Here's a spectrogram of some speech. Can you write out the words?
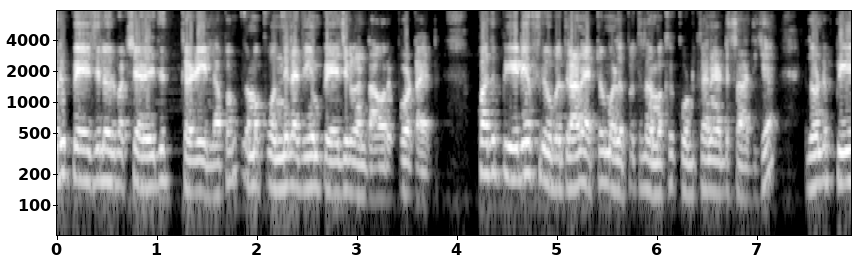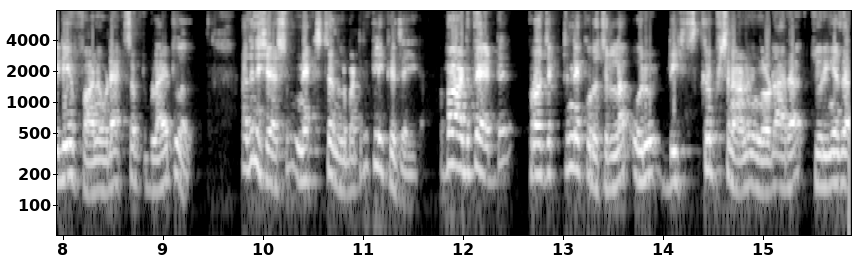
ഒരു പേജിൽ ഒരു പക്ഷേ എഴുതി കഴിയില്ല. അപ്പം നമുക്ക് ഒന്നിലധികം പേജുകൾ ഉണ്ടാവും റിപ്പോർട്ടായിട്ട് അപ്പൊ അത് പി ഡി എഫ് രൂപത്തിലാണ് ഏറ്റവും എളുപ്പത്തിൽ നമുക്ക് കൊടുക്കാനായിട്ട് സാധിക്കുക. അതുകൊണ്ട് പി ഡി എഫ് ആണ് ഇവിടെ അക്സെപ്റ്റബിൾ ആയിട്ടുള്ളത്. അതിനുശേഷം നെക്സ്റ്റ് എന്നുള്ള ബട്ടൺ ക്ലിക്ക് ചെയ്യുക. അപ്പൊ അടുത്തായിട്ട് പ്രൊജക്ടിനെ കുറിച്ചുള്ള ഒരു ഡിസ്ക്രിപ്ഷൻ ആണ് നിങ്ങളോട് അര ചുരുങ്ങിയത്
